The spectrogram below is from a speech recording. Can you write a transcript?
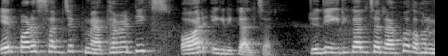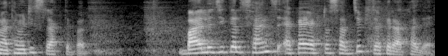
এরপরের সাবজেক্ট ম্যাথামেটিক্স অর এগ্রিকালচার। যদি এগ্রিকালচার রাখো, তখন ম্যাথামেটিক্স রাখতে পারবে। বায়োলজিক্যাল সায়েন্স একাই একটা সাবজেক্ট যাকে রাখা যায়।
